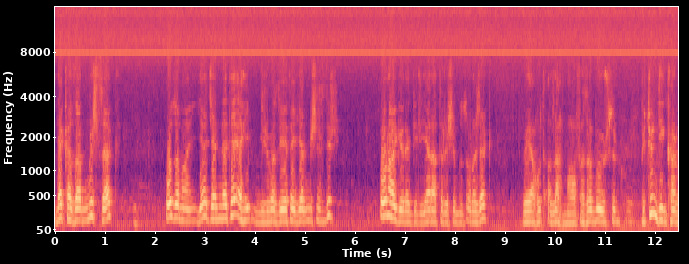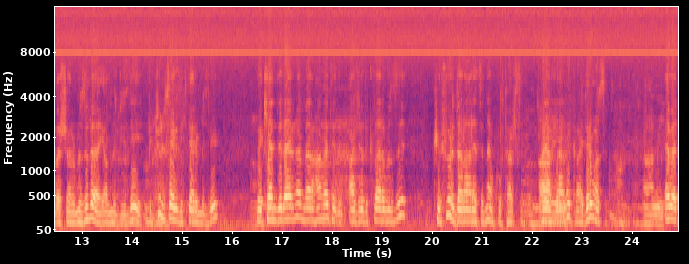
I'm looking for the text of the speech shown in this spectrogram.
ne kazanmışsak o zaman ya cennete ehil bir vaziyete gelmişizdir ona göre bir yaratılışımız olacak veyahut Allah muhafaza buyursun. Bütün din kardeşlerimizi de yalnız biz değil, bütün sevdiklerimizi ve kendilerine merhamet edip acıdıklarımızı küfür dalaletinden kurtarsın. Ayaklarını kaydırmasın. Amin. Evet,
